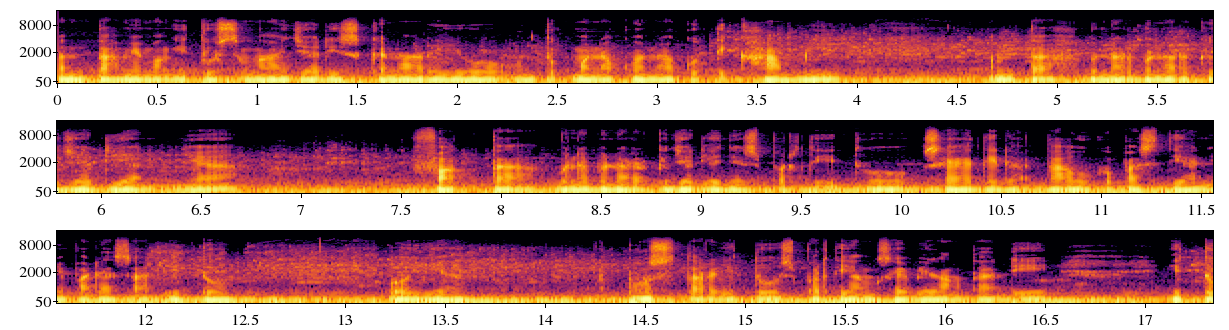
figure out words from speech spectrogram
entah memang itu sengaja di skenario untuk menakut-nakuti kami entah benar-benar kejadiannya fakta benar-benar kejadiannya seperti itu saya tidak tahu kepastiannya pada saat itu. Oh iya poster itu seperti yang saya bilang tadi itu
